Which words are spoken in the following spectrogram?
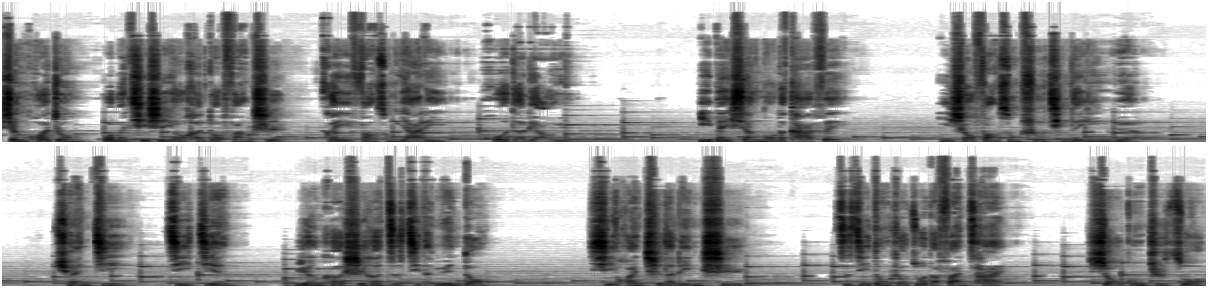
生活中，我们其实有很多方式可以放松压力、获得疗愈。一杯香浓的咖啡，一首放松抒情的音乐，拳击、击剑，任何适合自己的运动，喜欢吃的零食，自己动手做的饭菜，手工制作，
